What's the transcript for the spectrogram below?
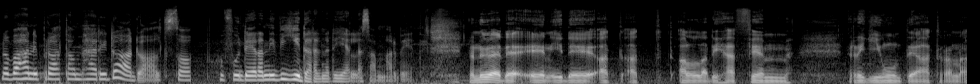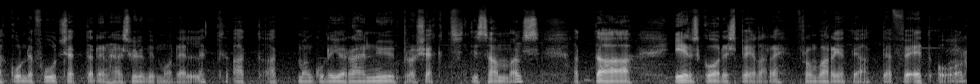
Nå, vad har ni pratat om här idag då alltså? Hur funderar ni vidare när det gäller samarbete? nu är det en idé att, att alla de här fem regionteatrarna kunde fortsätta den här Sylvi-modellen. Att, att man kunde göra en ny projekt tillsammans. Att ta en skådespelare från varje teater för ett år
